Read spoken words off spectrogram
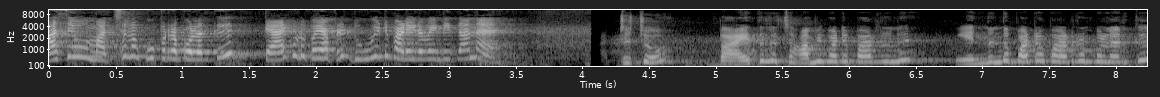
ஆசையா உன் மச்சனை கூப்பிடுற போல இருக்கு கேக் கூட போய் அப்படியே தூங்கிட்டு பாடிட வேண்டியதானே அச்சச்சோ பயத்துல சாமி பாட்டு பாடுறேன்னு எந்தெந்த பாட்டை பாடுறேன் போல இருக்கு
